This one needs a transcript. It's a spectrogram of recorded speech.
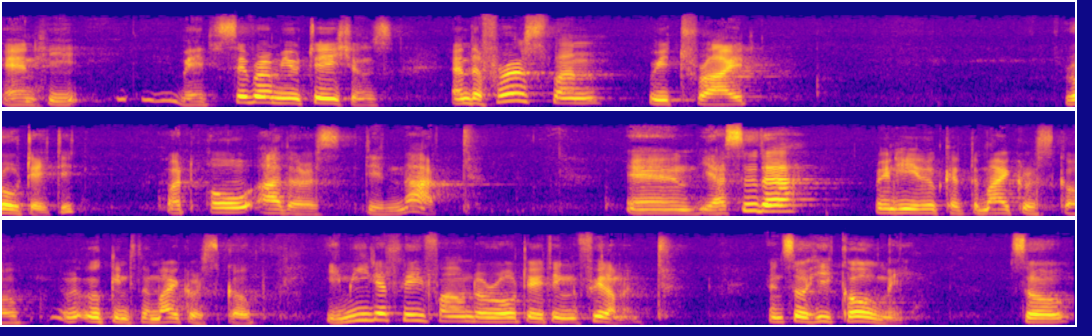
And he made several mutations. And the first one we tried rotated, but all others did not. And Yasuda, when he looked at the microscope, looked into the microscope, immediately found a rotating filament. And so he called me. So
